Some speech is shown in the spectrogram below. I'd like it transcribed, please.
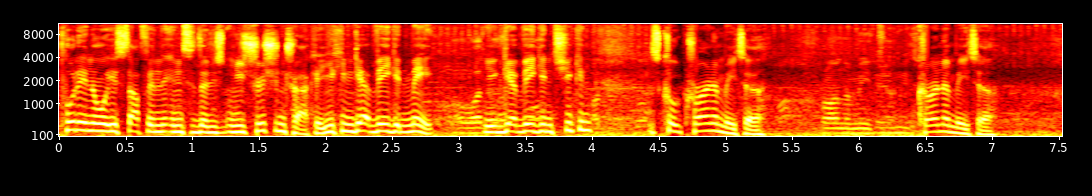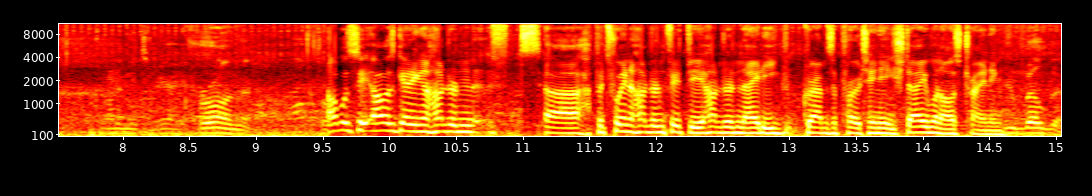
put in all your stuff in, into the nutrition tracker. You can get vegan meat. what You can get vegan chicken. It's called Cronometer. Cronometer. Cronometer. Chron. I was I was getting 100 uh, between 150 180 grams of protein each day when I was training. You build it.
